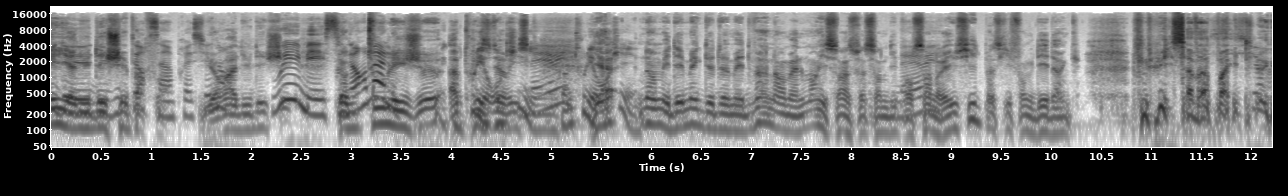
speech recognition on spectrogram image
vue il y a de, du déchet Victor, parfois. c'est Il y impressionnant. aura du déchet. Oui, mais c'est normal. tous les jeux Mais à comme tous les rookies. Mais. Comme tous les Il a- rookies. Non, mais des mecs de 2m20, normalement, ils sont à 70% Mais de réussite parce qu'ils font que des dunks. Lui, ça va pas être sûr. le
